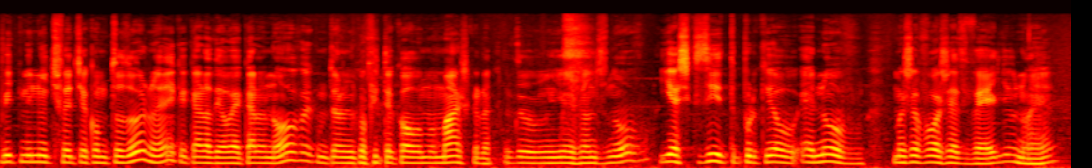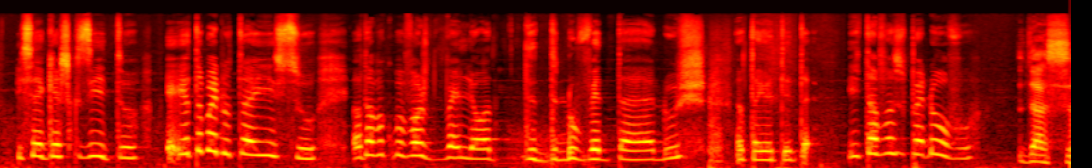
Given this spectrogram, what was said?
20 minutos feitos a computador, não é? Que a cara dele é a cara nova, que meteram-lhe com fita cola uma máscara do Indiana Jones novo. E é esquisito porque ele é novo, mas a voz é de velho, não é? Isso é que é esquisito. Eu, eu também notei isso. Ele estava com uma voz de velhote de, de 90 anos. Ele tem 80. E estava super novo. Dá-se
